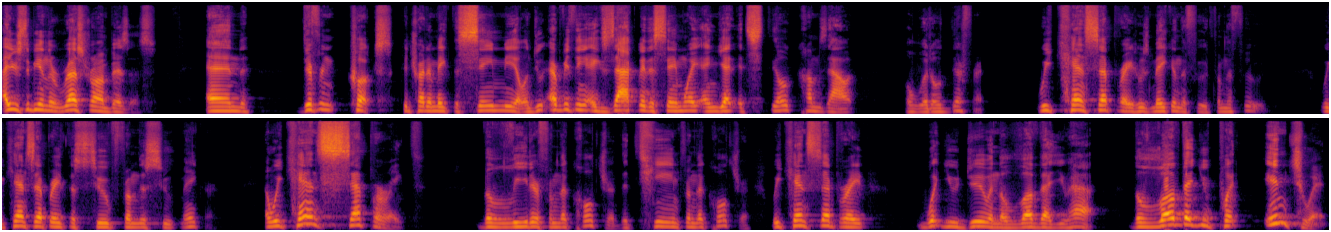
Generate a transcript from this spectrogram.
I used to be in the restaurant business, and different cooks could try to make the same meal and do everything exactly the same way, and yet it still comes out a little different. We can't separate who's making the food from the food. We can't separate the soup from the soup maker. And we can't separate the leader from the culture, the team from the culture. We can't separate what you do and the love that you have. The love that you put into it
